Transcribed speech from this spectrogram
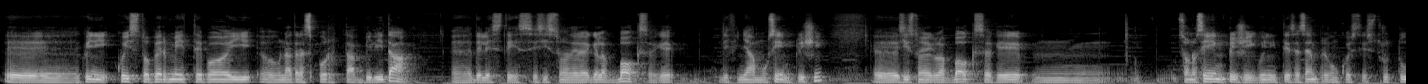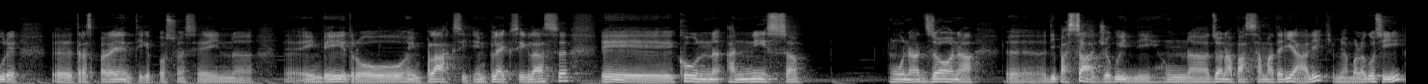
eh, quindi questo permette poi eh, una trasportabilità eh, delle stesse. Esistono delle glove box che definiamo semplici, eh, esistono delle glove box che mh, mm, sono semplici, quindi intese sempre con queste strutture eh, trasparenti che possono essere in, eh, in vetro o in, plaxi, in plexiglass, con annessa una zona eh, di passaggio, quindi una zona passamateriali, chiamiamola così,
